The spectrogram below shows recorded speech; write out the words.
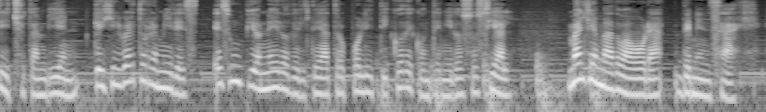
Dicho también que Gilberto Ramírez es un pionero del teatro político de contenido social, mal llamado ahora de mensaje.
